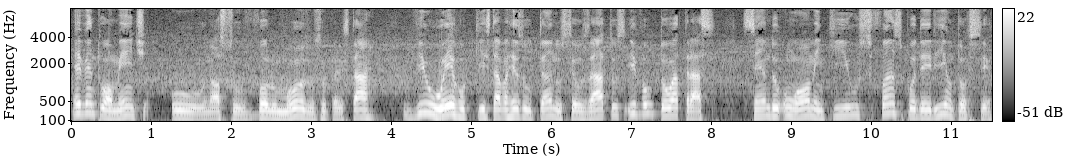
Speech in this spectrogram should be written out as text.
Eventualmente, o nosso volumoso superstar viu o erro que estava resultando os seus atos e voltou atrás, sendo um homem que os fãs poderiam torcer.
